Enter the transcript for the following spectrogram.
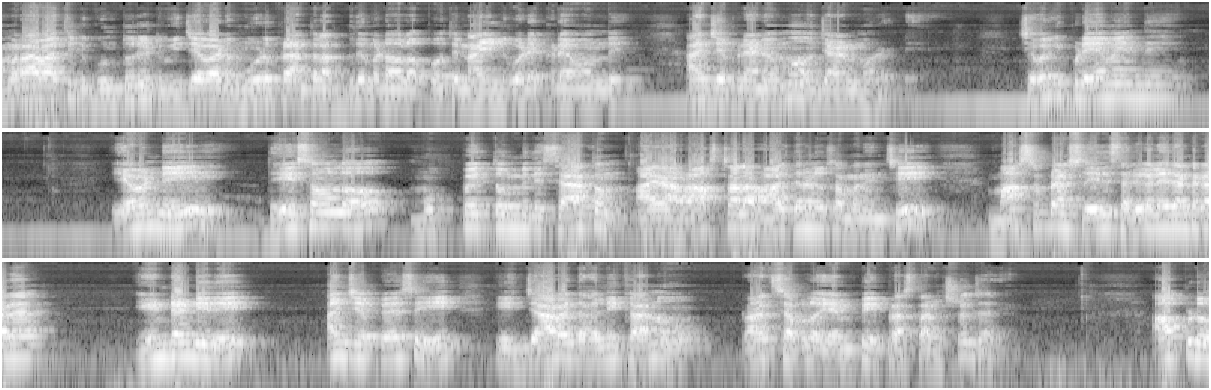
అమరావతి ఇటు గుంటూరు ఇటు విజయవాడ మూడు ప్రాంతాలు అద్భుతంగా డెవలప్ అవుతాయి నా ఇల్లు కూడా ఇక్కడే ఉంది అని చెప్పినానేమో జగన్మోహన్ రెడ్డి. చివరికి ఇప్పుడు ఏమైంది? ఏమండి దేశంలో ముప్పై తొమ్మిది శాతం ఆయా రాష్ట్రాల రాజధానులకు సంబంధించి మాస్టర్ ప్లాన్స్ ఏది సరిగా లేదంట కదా? ఏంటండి ఇది? అని చెప్పేసి ఈ జావేద్ అలీ ఖాను రాజ్యసభలో ఎంపీ ప్రస్తావించడం జరిగింది. అప్పుడు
